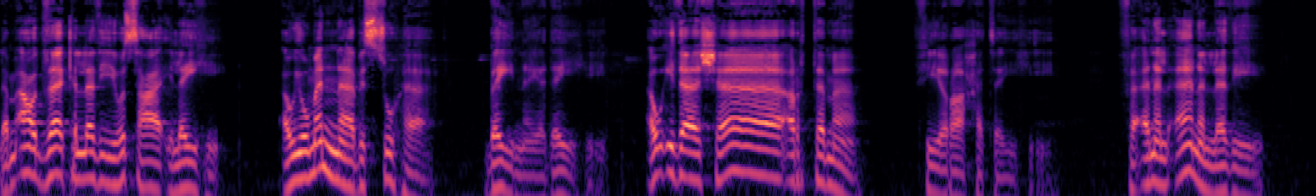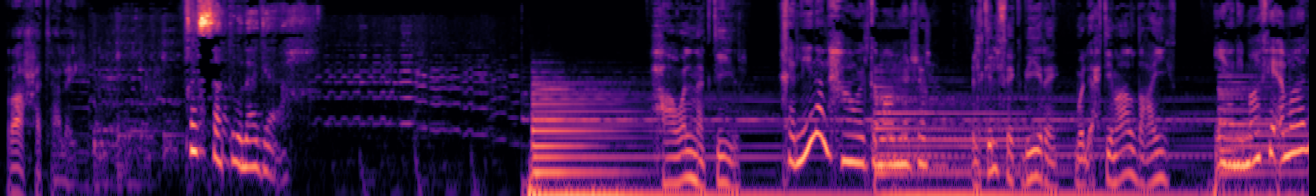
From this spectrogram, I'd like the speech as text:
لم أعد ذاك الذي يسعى إليه أو يمنى بالسهى بين يديه أو إذا شاء ارتمى في راحتيه فأنا الآن الذي راحت عليه. قصة نجاح. حاولنا كتير. خلينا نحاول كمان مرة الكلفة كبيرة والاحتمال ضعيف. يعني ما في أمل؟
